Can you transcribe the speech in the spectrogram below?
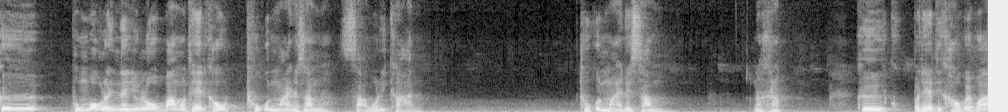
คือผมบอกเลยในยุโรปบางประเทศเขาถูกกฎหมายด้วยซ้ำนะสาวบริการ ถูกกฎหมายด้วยซ้ำนะครับ คือประเทศที่เขาแบบว่า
